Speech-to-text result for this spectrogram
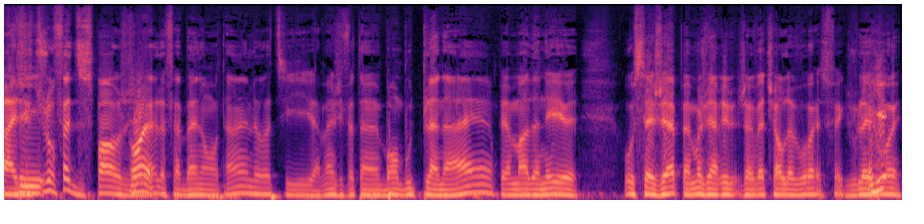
Ben, j'ai toujours fait du sport, je dirais. Ça fait bien longtemps. Là, avant, j'ai fait un bon bout de plein air. Puis à un moment donné, euh, au cégep, moi, j'arrivais de Charlevoix. Ça fait que je voulais, jouer,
